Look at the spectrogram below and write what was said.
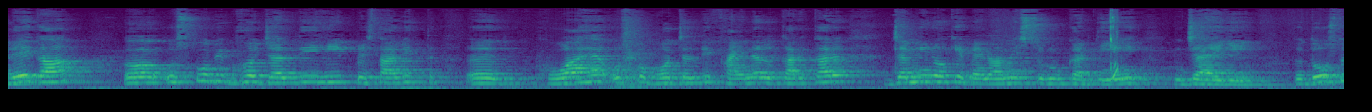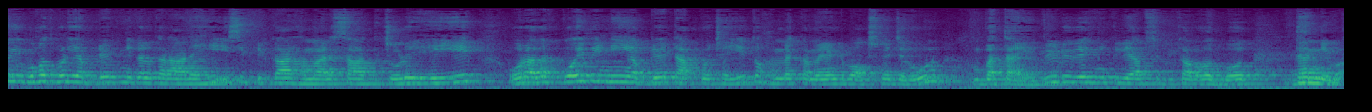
लेगा उसको भी बहुत जल्दी ही प्रस्तावित हुआ है। उसको बहुत जल्दी फाइनल कर कर जमीनों के बैनामे शुरू कर दिए जाएगी। तो दोस्तों, ये बहुत बड़ी अपडेट निकल कर आ रही है। इसी प्रकार हमारे साथ जुड़े रहिए और अगर कोई भी नई अपडेट आपको चाहिए तो हमें कमेंट बॉक्स में ज़रूर बताएँ। वीडियो देखने के लिए आप सभी का बहुत बहुत धन्यवाद।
